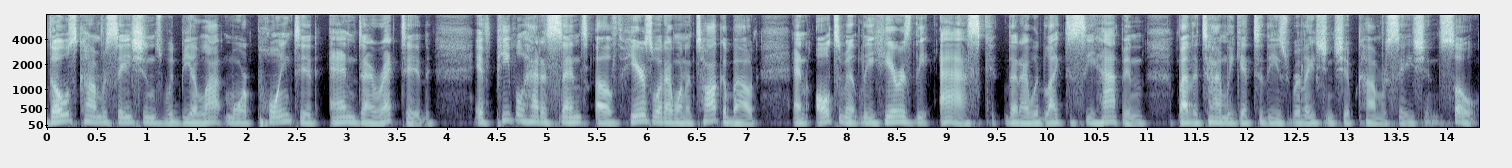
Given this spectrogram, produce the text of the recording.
those conversations would be a lot more pointed and directed if people had a sense of here's what I want to talk about, and ultimately, here is the ask that I would like to see happen by the time we get to these relationship conversations. So,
